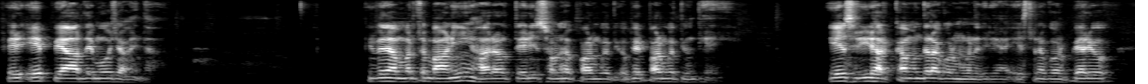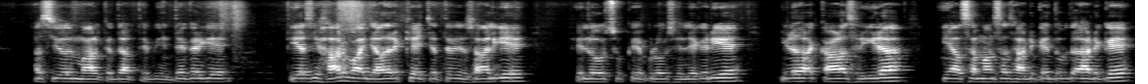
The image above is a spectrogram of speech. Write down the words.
ਫਿਰ ਇਹ ਪਿਆਰ ਦੇ ਮੋਹ ਚ ਆ ਜਾਂਦਾ। ਕਿਉਂਕਿ ਅੰਮ੍ਰਿਤ ਬਾਣੀ, ਹਰ ਹਰ ਤੇਰੀ ਸੁਣ ਪਰਮ ਗਤੀ ਫਿਰ ਪਰਮ ਗਤੀ ਹੁੰਦੀ ਹੈ ਇਹ ਸਰੀਰ ਹਰਕਾ ਮੰਦਰਾ ਗੁਰਮੁਖ ਨੇ ਰਿਹਾ ਇਸ ਤਰ੍ਹਾਂ ਗੁਰ ਪਿਆਰਿਓ ਅਸੀਂ ਉਹ ਮਾਲਕ ਦਰ ਤੇ ਬੇਨਤੀ ਕਰੀਏ ਤੇ ਅਸੀਂ ਹਰ ਵਾਰ ਯਾਦ ਰੱਖੀਏ, ਚਿੱਤ ਵਿੱਚ ਵਸਾ ਲਈਏ, ਫਿਰ ਲੋਕ ਸੁੱਕੇ ਪਲੋਕ ਛਿੱਲੇ ਕਰੀਏ। ਜਿਹੜਾ ਸਾਡਾ ਕਾਲਾ ਸਰੀਰ ਆ, ਇਹ ਆਸਾ ਮਾਨਸਾ ਛੱਡ ਕੇ, ਦੁਬਦਾ ਛੱਡ ਕੇ,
